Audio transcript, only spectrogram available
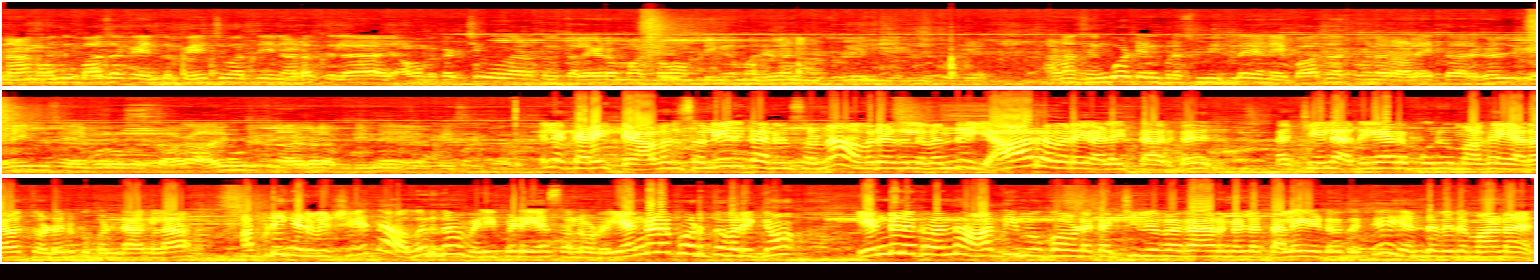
நாங்கள் வந்து பாஜக எந்த பேச்சுவார்த்தையும் நடத்தலை. அவங்க கட்சி விவகாரத்தில் தலையிட மாட்டோம் அப்படிங்கிற மாதிரிலாம் நீங்க சொல்லியிருந்தீங்க. ஆனால் செங்கோட்டையன் பிரஸ் மீட்டில் என்னை பாஜகவினர் அழைத்தார்கள். இணைந்து செயல்படுவதற்காக அறிவுறுத்தினார்கள் அப்படின்னு பேசியிருக்காரு இல்லை கரெக்ட் அவர் சொல்லியிருக்காருன்னு சொன்னால் அவர் அதில் வந்து யார் அவரை அழைத்தார்கள்? கட்சியில் அதிகாரப்பூர்வமாக யாராவது தொடர்பு கொண்டாங்களா? அப்படிங்கிற விஷயத்தை அவர் தான் வெளிப்படையாக சொல்லணும் எங்களை பொறுத்த வரைக்கும் எங்களுக்கு வந்து அதிமுகவோட கட்சி விவகாரங்களில் தலையிடுறதுக்கு எந்த விதமான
